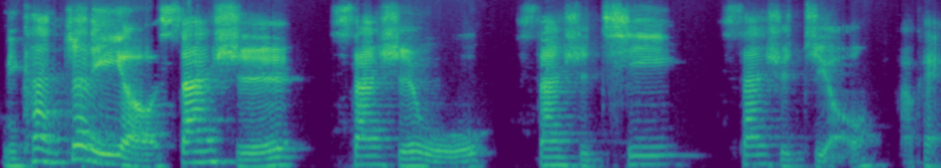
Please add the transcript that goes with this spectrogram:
你看，这里有三十、三十五、三十七、三十九，OK。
